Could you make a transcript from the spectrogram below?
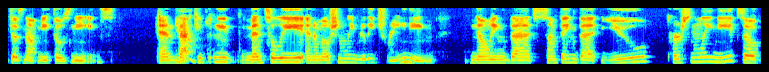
does not meet those needs and yeah. that can be mentally and emotionally really draining, knowing that something that you personally need. So,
